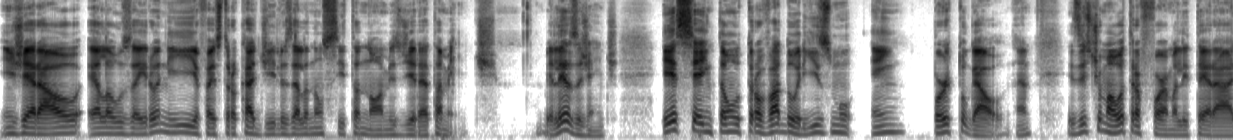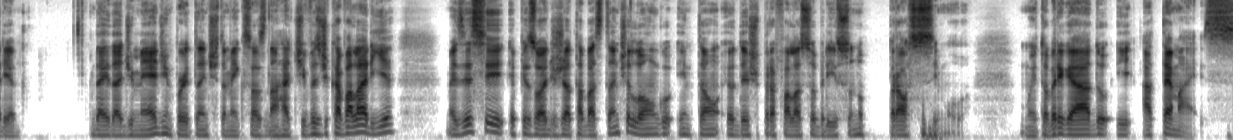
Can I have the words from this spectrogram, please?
em geral, ela usa ironia, faz trocadilhos, ela não cita nomes diretamente. Beleza, gente? Esse é então o trovadorismo em Portugal. Né? Existe uma outra forma literária da Idade Média, importante também, que são as narrativas de cavalaria, mas esse episódio já está bastante longo, então eu deixo para falar sobre isso no próximo. Muito obrigado e até mais.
